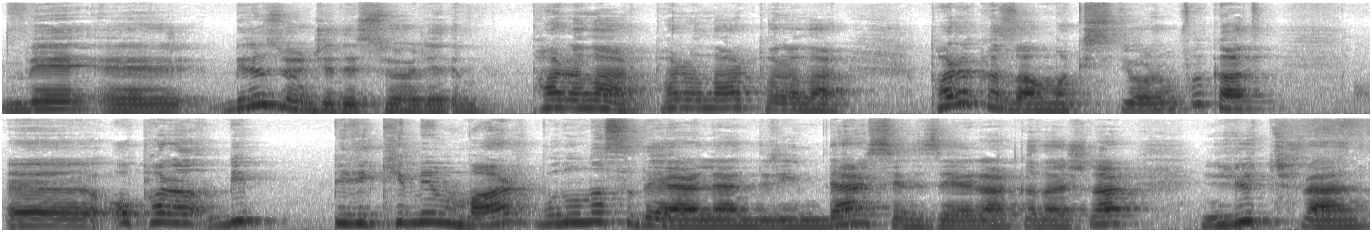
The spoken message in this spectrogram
Ve e, biraz önce de söyledim. Paralar, paralar, paralar. Para kazanmak istiyorum fakat e, o para bir birikimim var. Bunu nasıl değerlendireyim derseniz eğer arkadaşlar lütfen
